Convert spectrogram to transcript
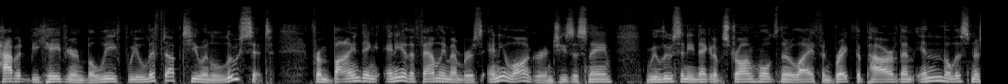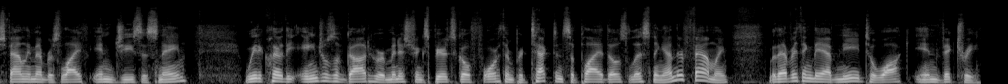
habit, behavior, and belief, we lift up to you and loose it from binding any of the family members any longer in Jesus' name. We loose any negative strongholds in their life and break the power of them in the listener's family member's life in Jesus' name. We declare the angels of God who are ministering spirits go forth and protect and supply those listening and their family with everything they have need to walk in victory.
